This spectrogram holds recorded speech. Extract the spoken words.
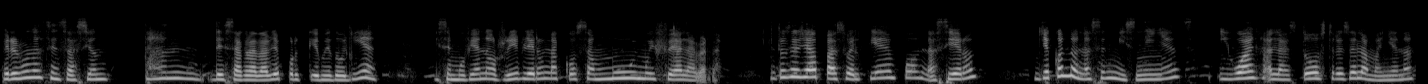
pero era una sensación tan desagradable porque me dolía y se movían horrible, era una cosa muy, muy fea, la verdad. Entonces ya pasó el tiempo, nacieron, ya cuando nacen mis niñas, igual a las 2, 3 de la mañana,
